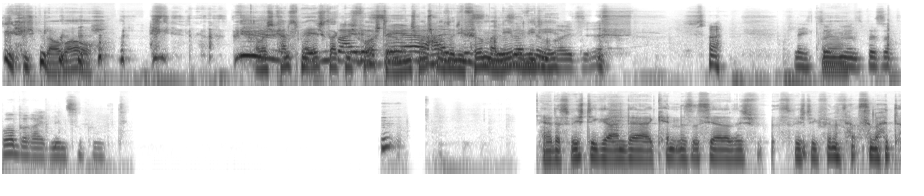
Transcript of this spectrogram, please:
Ich glaube auch. Aber ich kann es mir ehrlich gesagt nicht vorstellen. Wenn ich manchmal so die Firmen halbwissende erlebe, wie die. Heute. Vielleicht sollten Ja. wir uns besser vorbereiten in Zukunft. Ja, das Wichtige an der Erkenntnis ist ja, dass ich es wichtig finde, dass Leute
